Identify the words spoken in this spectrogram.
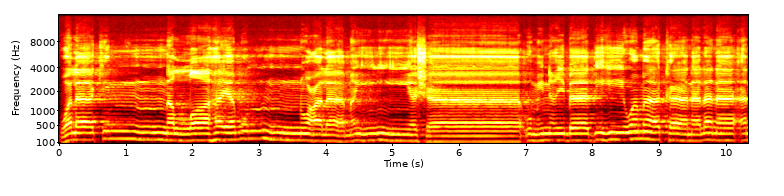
ولكن الله يمن على من يشاء من عباده وما كان لنا أن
